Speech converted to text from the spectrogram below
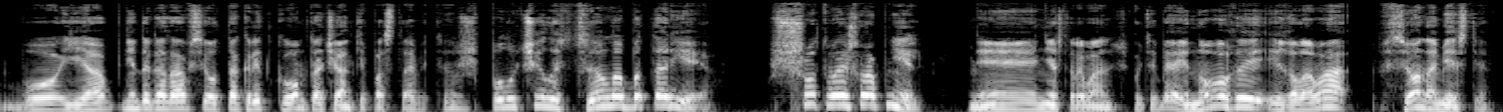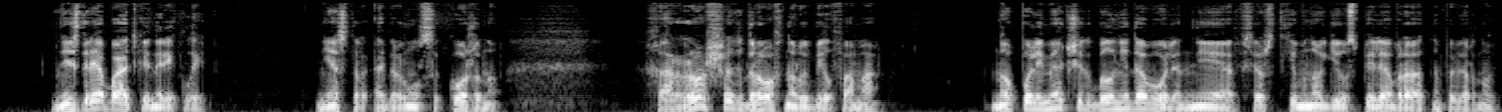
«Бо я б не догадався вот так редком тачанки поставить. Это ж получилась целая батарея. Шо твоя шрапнель?» «Не, Нестор Иванович, у тебя и ноги, и голова, все на месте. Не зря батькой нареклы». Нестор обернулся к Кожину. «Хороших дров нарубил Фома». Но пулеметчик был недоволен. Не, все-таки многие успели обратно повернуть.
